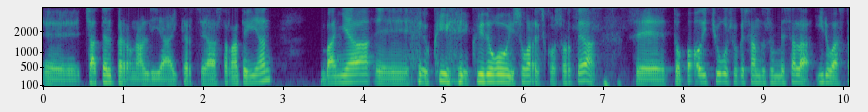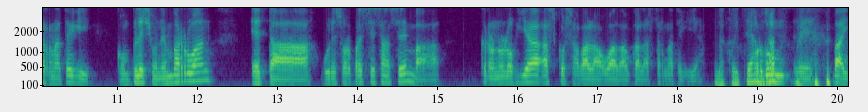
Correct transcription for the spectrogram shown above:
e, txatel perronaldia ikertzea azternategian, baina e, euki, euki dugu izugarrizko sortea, ze topau ditugu zuk esan duzun bezala, hiru azternategi komplexu honen barruan, eta gure sorpresa izan zen, ba, kronologia asko zabalagoa dauka azternategia. Bakoitzean Orduan, e, bai,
